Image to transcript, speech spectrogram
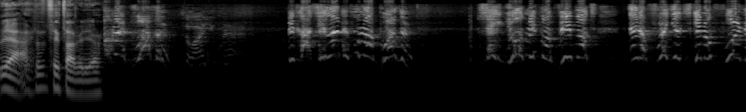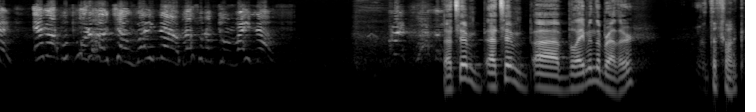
Yeah, it's a TikTok video. my brother. So why you mad? Because she left me for my brother. She used me for V-Bucks and a freaking skin of Fortnite. And I'm reporting her account right now. That's what I'm doing right now. My brother. That's him. That's him uh, blaming the brother. What the fuck?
